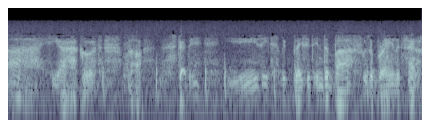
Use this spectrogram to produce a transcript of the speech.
Ah, yeah, good. Now, steady, easy. We place it in the bath with the brain itself.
